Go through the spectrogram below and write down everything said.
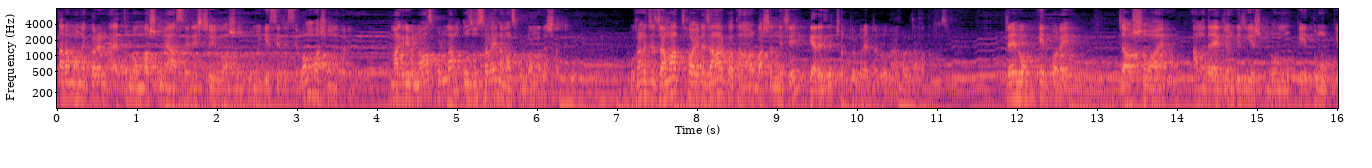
তারা মনে করেন, এত লম্বা সময় আছে, নিশ্চয়ই ওয়াশরুমে গেছে টেছে লম্বা সময় ধরে। মাগরিবে নামাজ পড়লাম অজু ছাড়াই নামাজ পড়ল আমাদের সাথে। ওখানে যে জামাত হয়, এটা জানার কথা আমার বাসার নিচে গ্যারেজে ছোট্ট করে একটা রুমে, আমরা জামাত নামাজ যাই হোক, এরপরে যাওয়ার সময় আমাদের একজনকে জিজ্ঞেস করল, অমুককে, তমুককে?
